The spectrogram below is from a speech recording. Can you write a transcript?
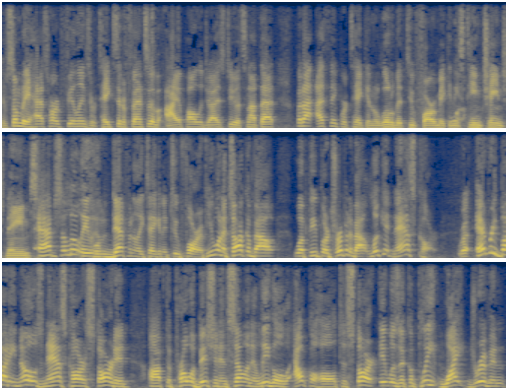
if somebody has hard feelings or takes it offensive, I apologize to you. It's not that. But I, I think we're taking a little bit too far, making these teams change names. Absolutely. We're definitely taking it too far. If you want to talk about what people are tripping about, look at NASCAR. Right. Everybody knows NASCAR started off the prohibition and selling illegal alcohol to start. It was a complete white driven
